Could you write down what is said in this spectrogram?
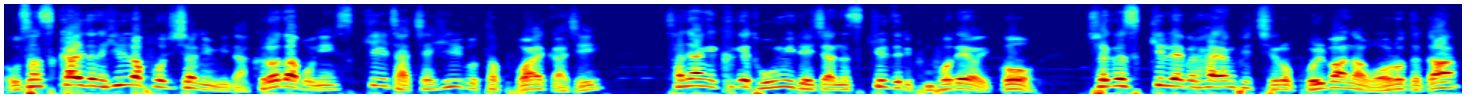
우선 스칼드는 힐러 포지션입니다. 그러다 보니 스킬 자체 힐부터 부활까지 사냥에 크게 도움이 되지 않는 스킬들이 분포되어 있고 최근 스킬 레벨 하향 패치로 볼바나 워로드가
